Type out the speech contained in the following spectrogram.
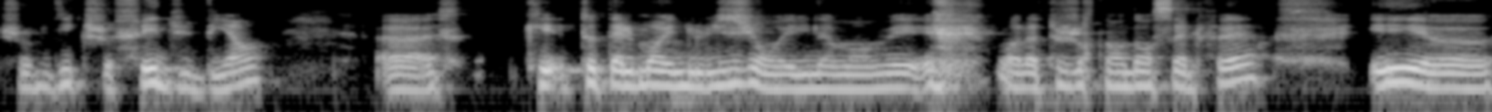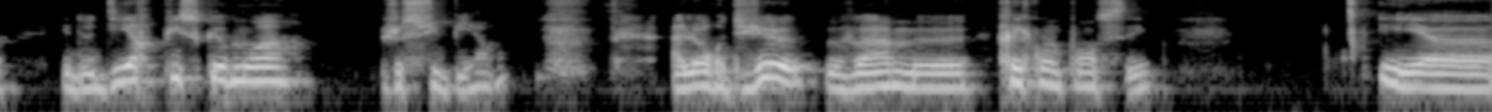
je me dis que je fais du bien, heu, qui est totalement une illusion évidemment, mais on a toujours tendance à le faire et de dire: «Puisque moi, je suis bien, alors Dieu va me récompenser» et heu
